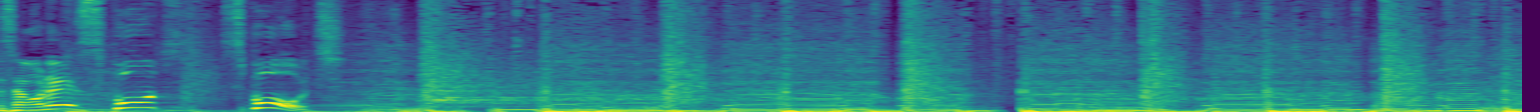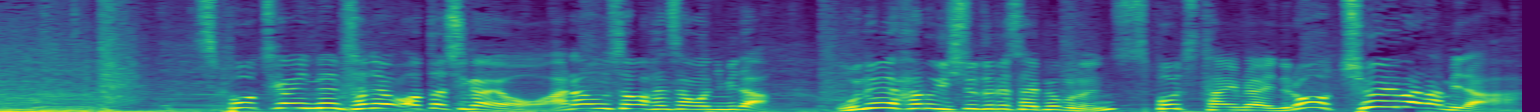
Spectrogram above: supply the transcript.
한상원의 스포츠 스포츠 스포츠가 있는 저녁 어떠신가요? 아나운서 한상원입니다. 오늘 하루 이슈들을 살펴보는 스포츠 타임라인으로 출발합니다.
